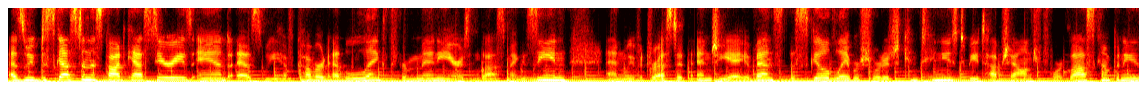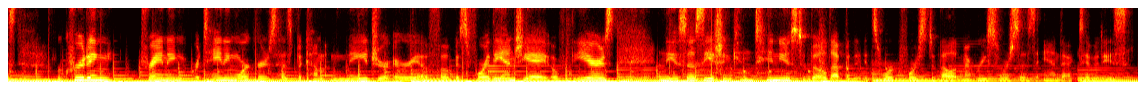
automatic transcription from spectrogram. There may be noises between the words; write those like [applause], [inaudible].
As we've discussed in this podcast series, and as we have covered at length for many years in Glass Magazine, and we've addressed at NGA events, the skilled labor shortage continues to be a top challenge for glass companies. Recruiting Training, retaining workers has become a major area of focus for the NGA over the years, and the association continues to build up its workforce development resources and activities.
